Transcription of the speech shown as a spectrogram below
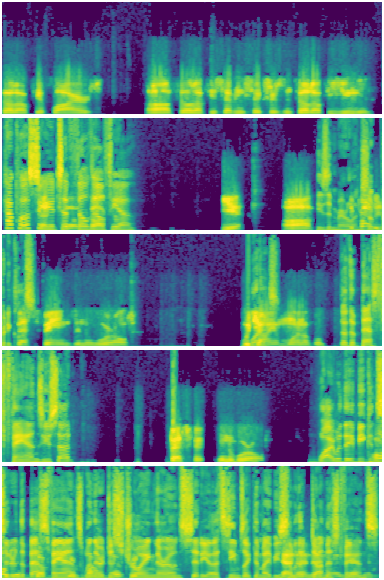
Philadelphia Flyers, uh, Philadelphia 76ers, and Philadelphia Union. How close are you to uh, Philadelphia? Yeah. Uh, He's in Maryland, so pretty the close. best fans in the world, which What I am one of them. They're the best fans, you said? Best fans in the world. Why would they be considered Oh, the best they're- fans when they're they're- destroying their own city? That seems like they might be No, some no, of the no, dumbest no, no, fans.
